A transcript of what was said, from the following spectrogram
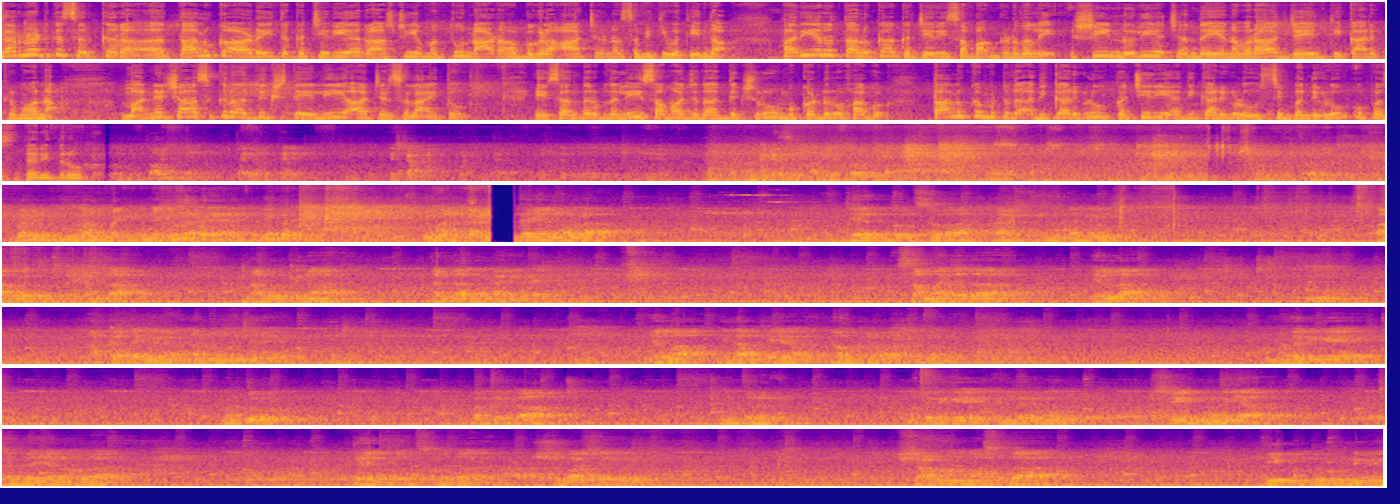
ಕರ್ನಾಟಕ ಸರ್ಕಾರ ತಾಲೂಕಾ ಆಡಳಿತ ಕಚೇರಿಯ ರಾಷ್ಟ್ರೀಯ ಮತ್ತು ನಾಡ ಹಬ್ಬಗಳ ಆಚರಣಾ ಸಮಿತಿ ವತಿಯಿಂದ ಹರಿಹರ ತಾಲೂಕಾ ಕಚೇರಿ ಸಭಾಂಗಣದಲ್ಲಿ ಶ್ರೀ ನುಲಿಯ ಚಂದಯ್ಯನವರ ಜಯಂತಿ ಕಾರ್ಯಕ್ರಮವನ್ನು ಮಾನ್ಯ ಶಾಸಕರ ಅಧ್ಯಕ್ಷತೆಯಲ್ಲಿ ಆಚರಿಸಲಾಯಿತು. ಈ ಸಂದರ್ಭದಲ್ಲಿ ಸಮಾಜದ ಅಧ್ಯಕ್ಷರು, ಮುಖಂಡರು ಹಾಗೂ ತಾಲೂಕಾ ಮಟ್ಟದ ಅಧಿಕಾರಿಗಳು, ಕಚೇರಿ ಅಧಿಕಾರಿಗಳು, ಸಿಬ್ಬಂದಿಗಳು ಉಪಸ್ಥಿತರಿದ್ದರು. ಸಿದ್ದಯ್ಯನವರ ಜಯಂತ್ಯೋತ್ಸವ ಕಾರ್ಯಕ್ರಮದಲ್ಲಿ ಭಾಗವಹಿಸಿರ್ತಕ್ಕಂಥ ತಾಲೂಕಿನ ದಂಡಾಧಿಕಾರಿಗಳೇ, ಸಮಾಜದ ಎಲ್ಲ ಅಕ್ಕ ತಂಗಿರ ಅಣ್ಣನ ತಮ್ಮಂದಿರೇ, ಎಲ್ಲ ಇಲಾಖೆಯ ನೌಕರ ಮೊದಲಿಗೆ ಮತ್ತು ಪತ್ರಿಕಾ ಮಿತ್ರರು ಮೊದಲಿಗೆ ಎಲ್ಲರಿಗೂ ಶ್ರೀ ಮುನಿಯ ಚಂದಯ್ಯನವರ ಜಯಂತ್ಯೋತ್ಸವದ ಶುಭಾಶಯಗಳು. ಶ್ರಾವಣ ಮಾಸದ ಈ ಒಂದು ಹುಣ್ಣಿಮೆ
